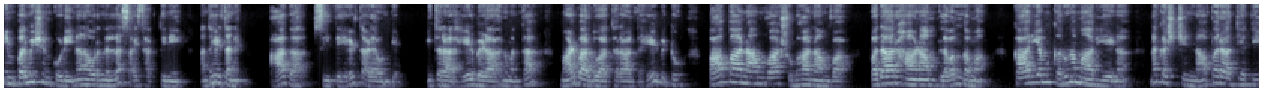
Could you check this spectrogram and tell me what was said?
ನಿಮ್ ಪರ್ಮಿಷನ್ ಕೊಡಿ, ನಾನು ಅವ್ರನ್ನೆಲ್ಲ ಸಾಯಿಸ್ ಹಾಕ್ತೀನಿ ಅಂತ ಹೇಳ್ತಾನೆ. ಆಗ ಸೀತೆ ಹೇಳ್ತಾಳೆ ಅವನ್ಗೆ, ಈ ತರ ಹೇಳ್ಬೇಡ ಹನುಮಂತ, ಮಾಡಬಾರ್ದು ಆ ತರ ಅಂತ ಹೇಳ್ಬಿಟ್ಟು ಪಾಪಾನಾಂ ವಾ ಶುಭಾನಾಂ ವಾ ಪದಾರ್ಹಾಣಾಂ ಪ್ಲವಂಗಮ ಕಾರ್ಯಂ ಕರುಣಮಾರ್ಯೇಣ ನ ಕಶ್ಚಿನ್ನಾಪರಾಧ್ಯತಿ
